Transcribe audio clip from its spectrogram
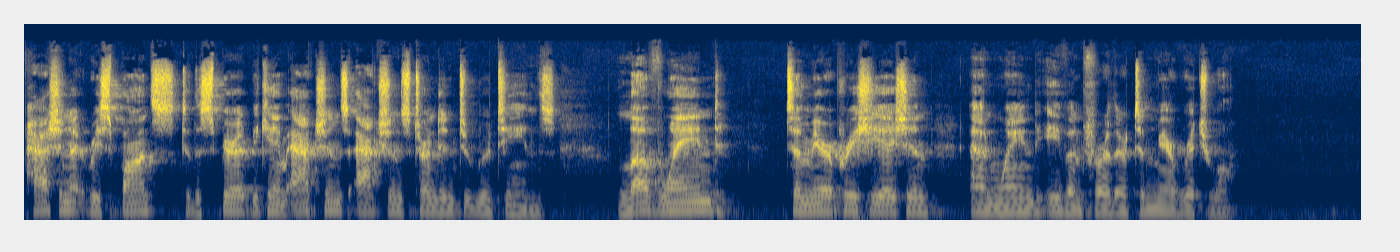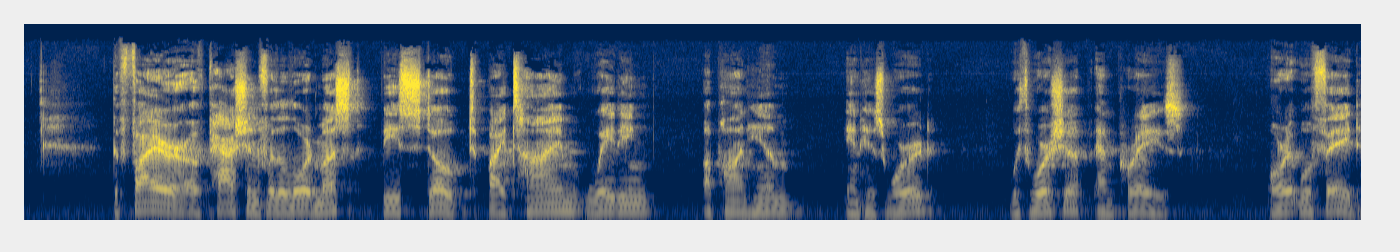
Passionate response to the Spirit became actions, actions turned into routines. Love waned to mere appreciation, and waned even further to mere ritual. The fire of passion for the Lord must be stoked by time waiting upon Him in His Word with worship and praise, or it will fade.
